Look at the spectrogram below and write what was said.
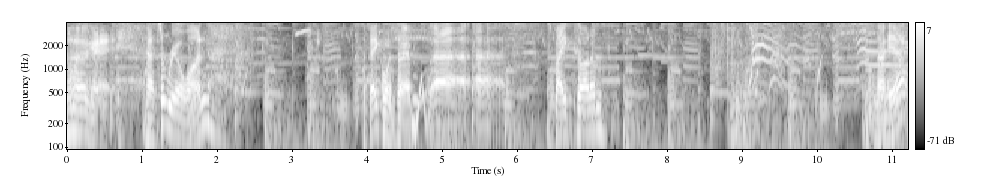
Okay, that's a real one. The fake ones have uh, uh, spikes on them. Not yet.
